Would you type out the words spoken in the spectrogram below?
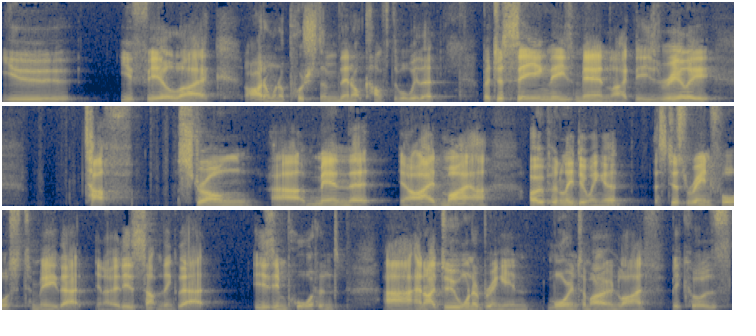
you you feel like oh, I don't want to push them; they're not comfortable with it. But just seeing these men, like these really tough, strong uh, men that you know I admire, openly doing it, it's just reinforced to me that you know it is something that is important uh, and I do want to bring in more into my own life because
